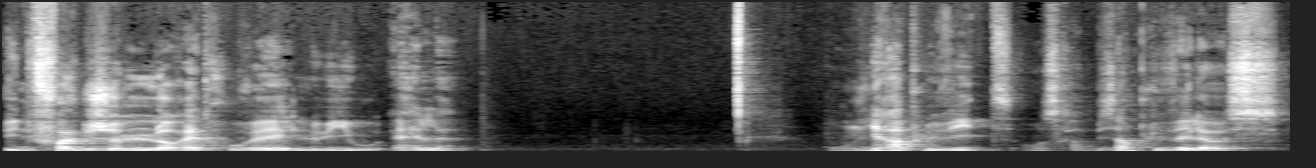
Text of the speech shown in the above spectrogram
une fois que je l'aurai trouvé, lui ou elle, on ira plus vite, on sera bien plus véloce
